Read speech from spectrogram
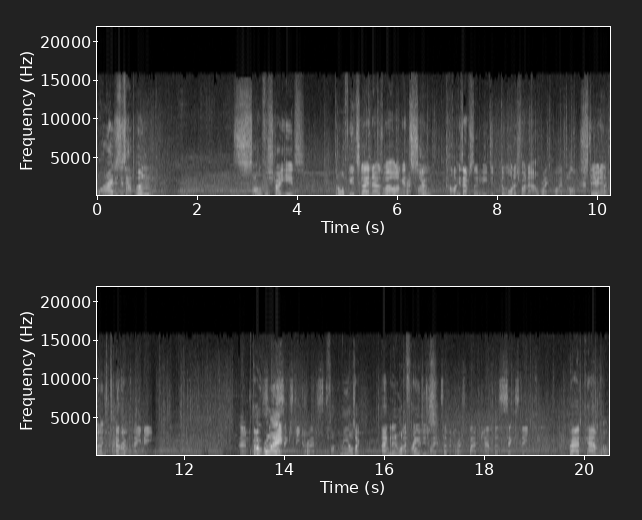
Why does this happen? So frustrated. Don't know what for you to go in there as well. I'm getting so. Car is absolutely demolished right now. Right five long. Steering input is terrible. And Go right. right. 60 crest. Fuck me, I was like angling right for ages. tightens over crest, bad camber 60. Bad camber.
